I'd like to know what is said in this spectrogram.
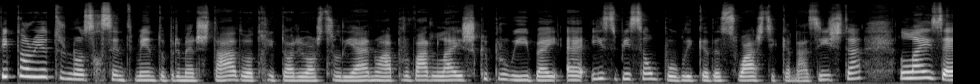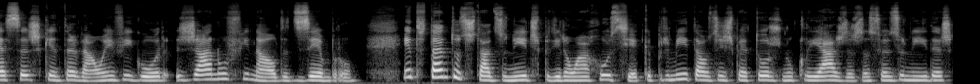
Victoria tornou-se recentemente o primeiro estado ou território australiano a aprovar leis que proíbem a exibição pública da suástica nazista, leis essas que entrarão em vigor já no final de dezembro. Entretanto, os Estados Unidos pediram à Rússia que permita aos inspectores nucleares das Nações Unidas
